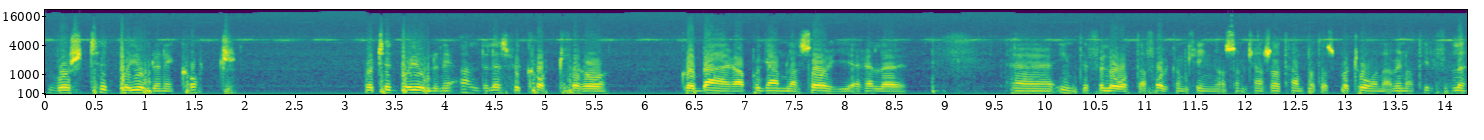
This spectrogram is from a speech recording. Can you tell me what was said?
vår tid på jorden är kort. Vår tid på jorden är alldeles för kort för att gå och bära på gamla sorger eller eh, inte förlåta folk omkring oss som kanske har trampat oss på tårna vid något tillfälle.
